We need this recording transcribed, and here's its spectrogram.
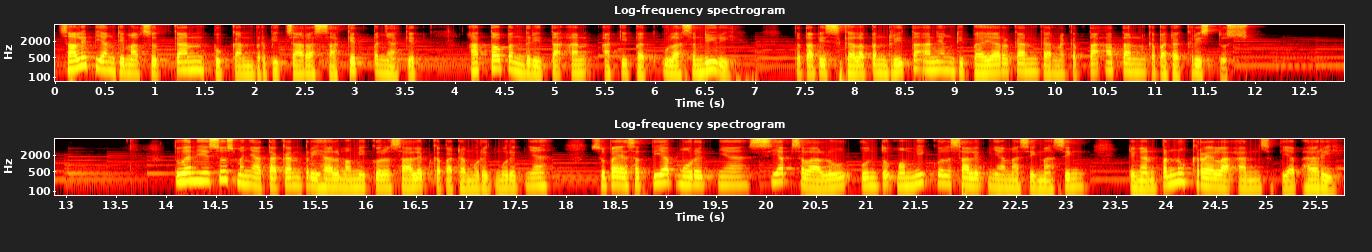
Salib yang dimaksudkan bukan berbicara sakit penyakit atau penderitaan akibat ulah sendiri, tetapi segala penderitaan yang dibayarkan karena ketaatan kepada Kristus. Tuhan Yesus menyatakan perihal memikul salib kepada murid-muridnya, supaya setiap muridnya siap selalu untuk memikul salibnya masing-masing dengan penuh kerelaan setiap hari.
